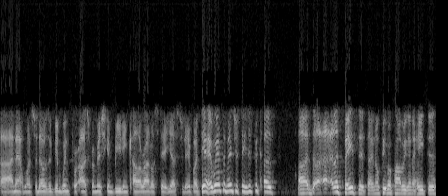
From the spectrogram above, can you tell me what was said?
uh, on that one. So that was a good win for us for Michigan beating Colorado State yesterday. But yeah, we had some interesting just because. Uh, the, uh, let's face it. I know people are probably going to hate this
